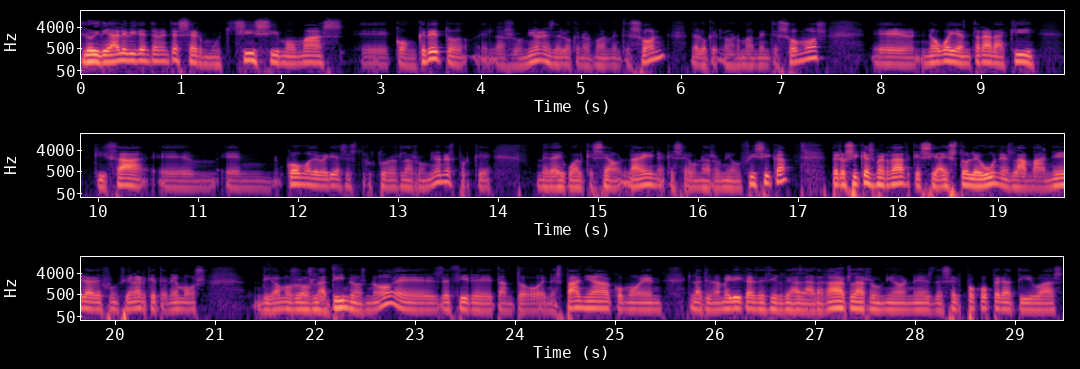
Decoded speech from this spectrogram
Lo ideal, evidentemente, es ser muchísimo más eh, concreto en las reuniones de lo que normalmente son, de lo que normalmente somos. Eh, no voy a entrar aquí quizá eh, en cómo deberías estructurar las reuniones, porque me da igual que sea online, a que sea una reunión física, pero sí que es verdad que si a esto le unes la manera de funcionar que tenemos, digamos, los latinos, ¿no? es decir, eh, tanto en España como en, Latinoamérica, es decir, de alargar las reuniones, de ser poco operativas,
